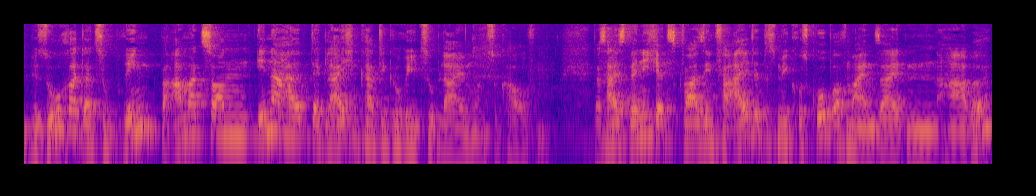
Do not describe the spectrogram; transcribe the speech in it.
Besucher dazu bringt, bei Amazon innerhalb der gleichen Kategorie zu bleiben und zu kaufen. Das heißt, wenn ich jetzt quasi ein veraltetes Mikroskop auf meinen Seiten habe,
